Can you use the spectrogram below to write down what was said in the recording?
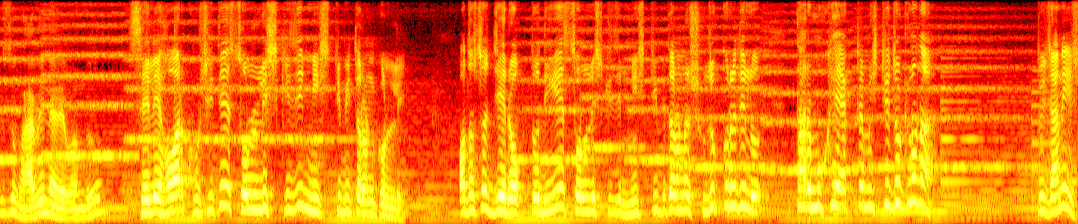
কিছু ভাবি না রে বন্ধু। ছেলে হওয়ার খুশিতে চল্লিশ কেজি মিষ্টি বিতরণ করলি। অথচ যে রক্ত দিয়ে চল্লিশ কেজি মিষ্টি বিতরণের সুযোগ করে দিল তার মুখে একটা মিষ্টি জুটলো না। তুই জানিস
